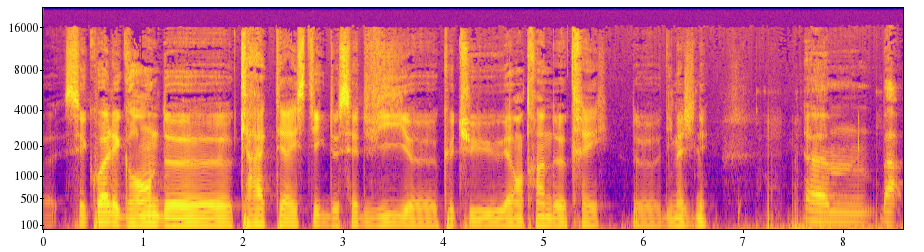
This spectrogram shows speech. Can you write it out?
euh, c'est quoi les grandes euh, caractéristiques de cette vie euh, que tu es en train de créer, d'imaginer? Bah,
